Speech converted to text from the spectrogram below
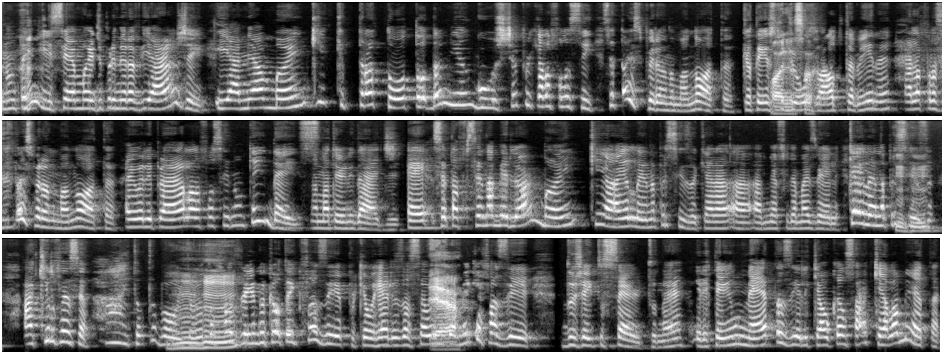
não tem isso. É mãe de primeira viagem e a minha mãe que, que tratou toda a minha angústia, porque ela falou assim: "Você tá esperando uma nota?" Que eu tenho estudioso alto também, né? Ela falou assim: "Você tá esperando uma nota?" Aí eu olhei para ela, ela falou assim: "Não tem 10 na maternidade. É, você tá sendo a melhor mãe que a Helena precisa, que era a, a minha filha mais velha. Que a Helena precisa. Uhum. Aquilo fez assim, ah, então tá bom, então eu tô uhum. fazendo o que eu tenho que fazer, porque o realização é. ele também quer fazer do jeito certo, né? Ele tem metas e ele quer alcançar aquela meta.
